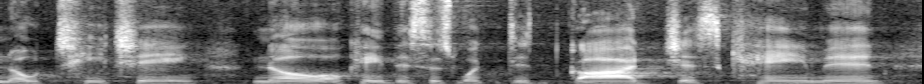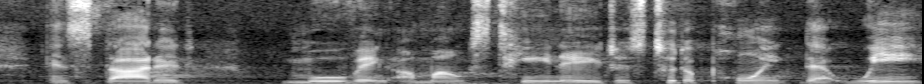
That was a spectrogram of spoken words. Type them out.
No teaching, no, okay, this is what did God just came in and started moving amongst teenagers to the point that we,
